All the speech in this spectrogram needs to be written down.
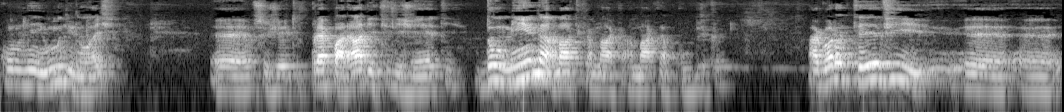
como nenhum de nós, é um sujeito preparado, inteligente, domina a máquina, a máquina, a máquina pública. Agora teve, é, é,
